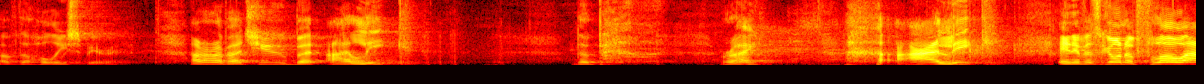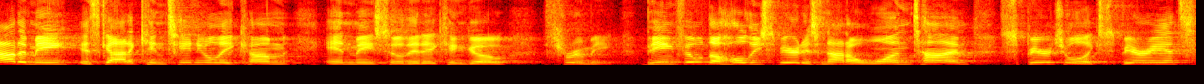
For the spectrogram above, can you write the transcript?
of the Holy Spirit? I don't know about you, but I leak. The right? I leak. And if it's going to flow out of me, it's got to continually come in me so that it can go through me. Being filled with the Holy Spirit is not a one time spiritual experience,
